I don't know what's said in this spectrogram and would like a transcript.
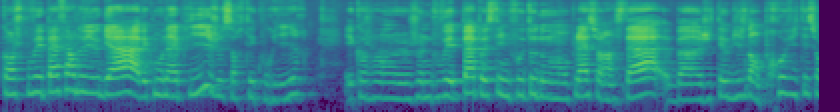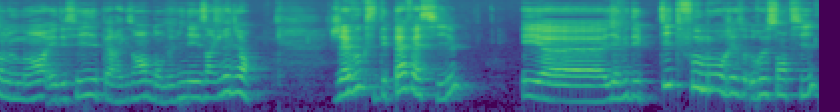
Quand je pouvais pas faire de yoga avec mon appli, je sortais courir. Et quand je, je ne pouvais pas poster une photo de mon plat sur Insta, ben, j'étais obligée d'en profiter sur le moment et d'essayer par exemple d'en deviner les ingrédients. J'avoue que c'était pas facile. Et euh, il y avait des petites FOMO re- ressenties,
